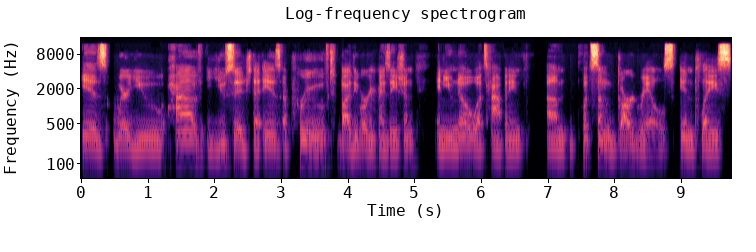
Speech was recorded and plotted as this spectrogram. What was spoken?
is where you have usage that is approved by the organization and you know what's happening. Um, put some guardrails in place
